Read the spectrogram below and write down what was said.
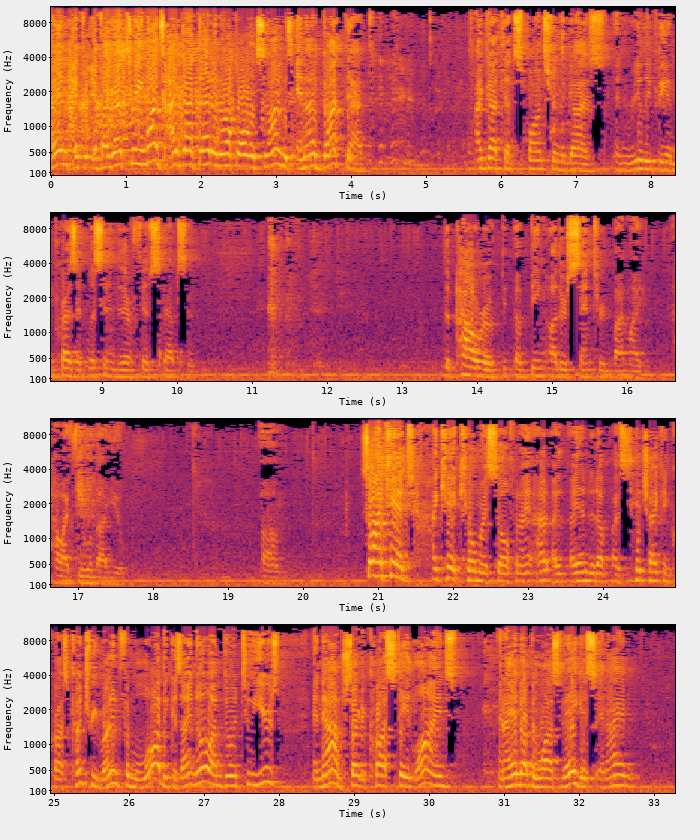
and if, if I got three months, I got that in Alcoholics Anonymous, and I got that. I got that sponsoring the guys and really being present, listening to their fifth steps, and the power of, of being other centered by my how I feel about you. Um, so I can't I can't kill myself, and I, I I ended up I was hitchhiking cross country, running from the law because I know I'm doing two years and now I'm starting to cross state lines, and I end up in Las Vegas, and I'm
